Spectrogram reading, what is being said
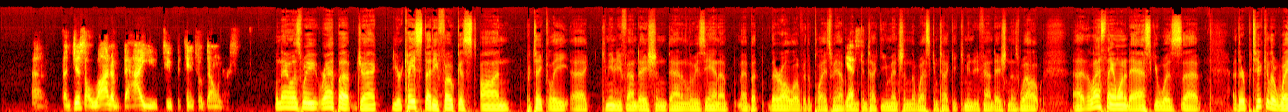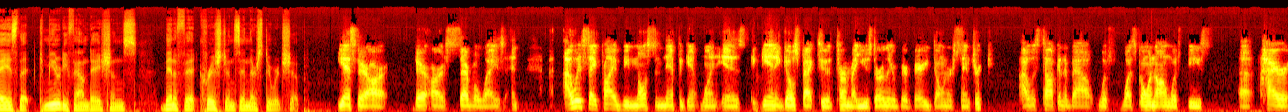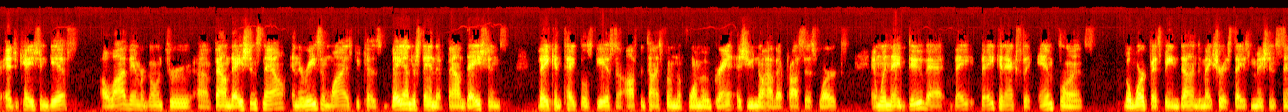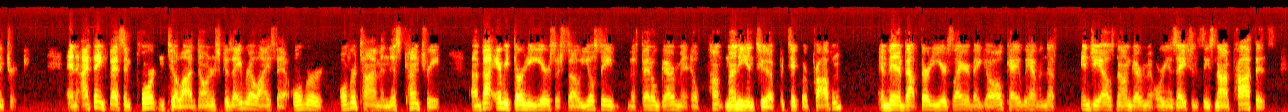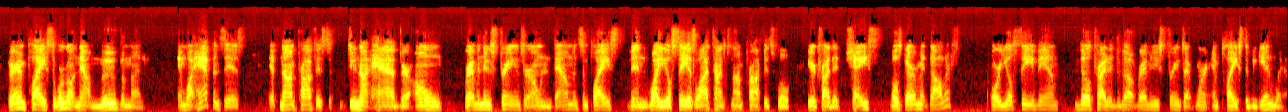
uh, just a lot of value to potential donors. Well, now as we wrap up, Jack, your case study focused on particularly uh, Community Foundation down in Louisiana, uh, but they're all over the place. We have yes. them in Kentucky. You mentioned the West Kentucky Community Foundation as well. Uh, the last thing I wanted to ask you was uh, Are there particular ways that community foundations benefit Christians in their stewardship? Yes, there are. There are several ways. And I would say probably the most significant one is again, it goes back to a term I used earlier, they're very donor centric. I was talking about with what's going on with these uh, higher education gifts. A lot of them are going through uh, foundations now. And the reason why is because they understand that foundations, they can take those gifts and oftentimes from the form of a grant, as you know how that process works. And when they do that, they, they can actually influence the work that's being done to make sure it stays mission centric. And I think that's important to a lot of donors because they realize that over over time in this country, about every 30 years or so, you'll see the federal government will pump money into a particular problem. And then about 30 years later, they go, okay, we have enough NGOs, non government organizations, these nonprofits, they're in place. So we're going to now move the money. And what happens is if nonprofits do not have their own revenue streams or own endowments in place, then what you'll see is a lot of times nonprofits will either try to chase those government dollars or you'll see them, they'll try to develop revenue streams that weren't in place to begin with.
